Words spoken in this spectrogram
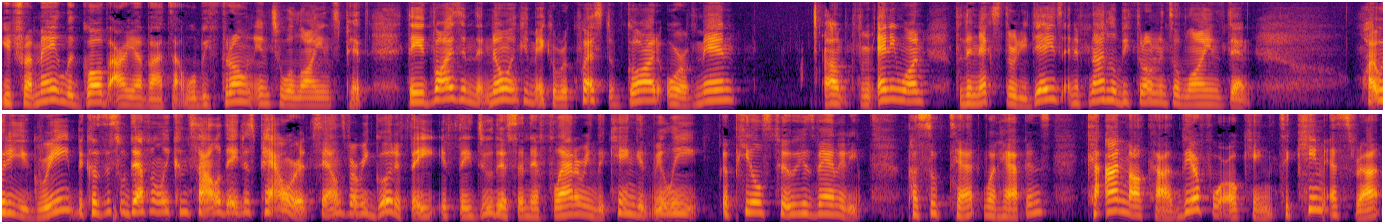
yitrame legov aryavata, will be thrown into a lion's pit. They advise him that no one can make a request of God or of man um, from anyone for the next 30 days, and if not, he'll be thrown into a lion's den. Why would he agree? Because this will definitely consolidate his power. It sounds very good if they if they do this and they're flattering the king. It really appeals to his vanity. Pasuk tet, what happens? Ka'an malka. Therefore, O king, Kim esra.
